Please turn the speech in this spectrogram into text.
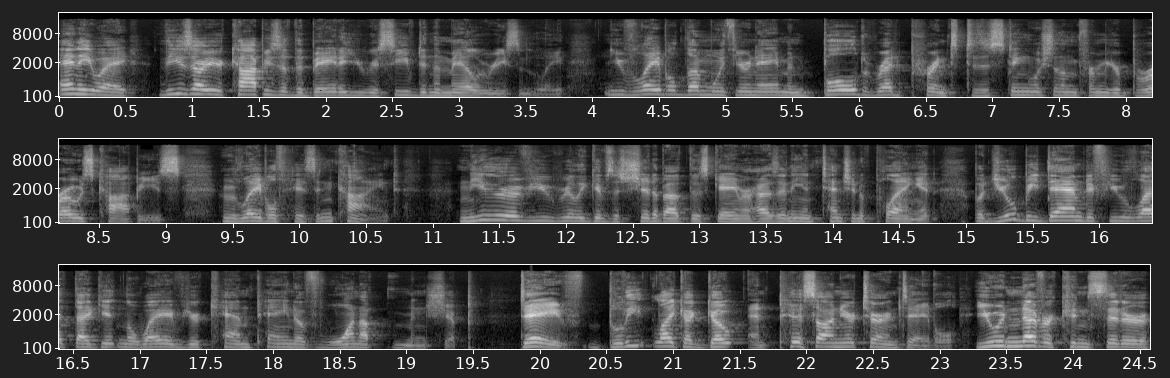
Anyway, these are your copies of the beta you received in the mail recently. You've labeled them with your name in bold red print to distinguish them from your bro's copies, who labeled his in kind. Neither of you really gives a shit about this game or has any intention of playing it, but you'll be damned if you let that get in the way of your campaign of one-upmanship. Dave, bleat like a goat and piss on your turntable. You would never consider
